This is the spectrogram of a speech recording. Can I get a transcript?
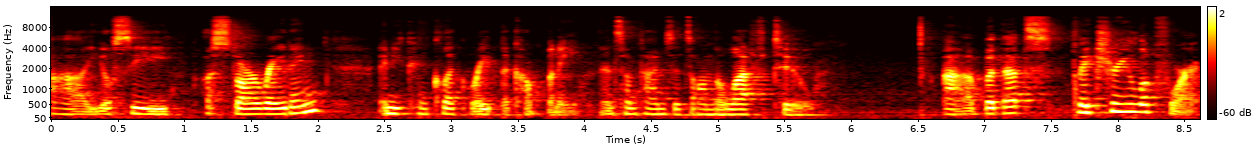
uh, you'll see a star rating and you can click rate the company and sometimes it's on the left too uh, but that's make sure you look for it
